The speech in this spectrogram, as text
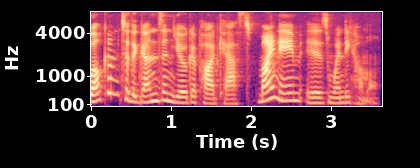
Welcome to the Guns and Yoga podcast. My name is Wendy Hummel,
